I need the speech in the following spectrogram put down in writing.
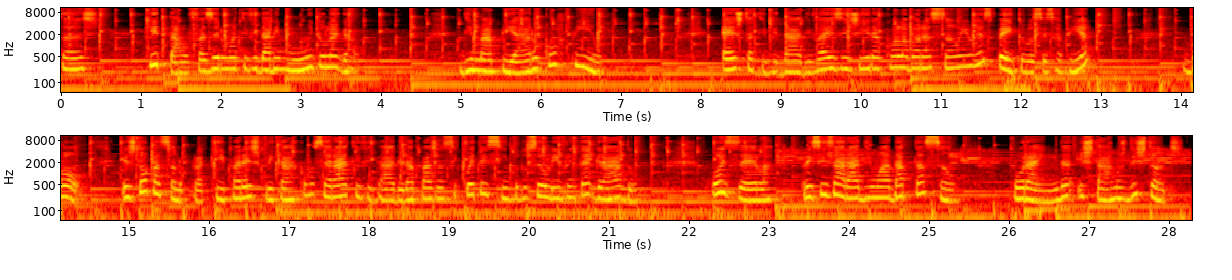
crianças! Que tal fazer uma atividade muito legal? De mapear o corpinho. Esta atividade vai exigir a colaboração e o respeito, você sabia? Bom, estou passando por aqui para explicar como será a atividade da página 55 do seu livro integrado, pois ela precisará de uma adaptação, por ainda estarmos distantes.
